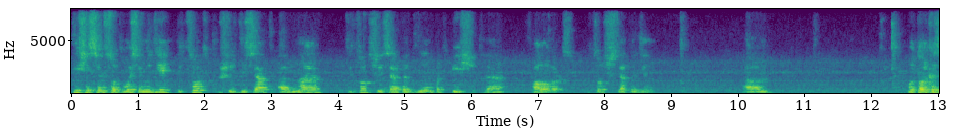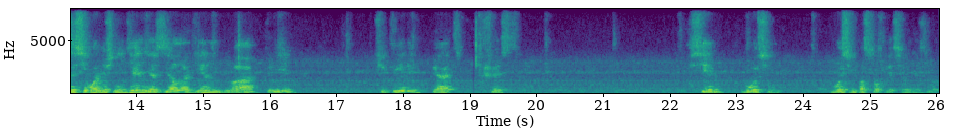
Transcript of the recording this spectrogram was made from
1708 идей, 561, 561 подписчик, да, followers, 561. Вот только за сегодняшний день я сделал 1, 2, 3, 4, 5, 6, 7, 8, 8 постов я сегодня сделал.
